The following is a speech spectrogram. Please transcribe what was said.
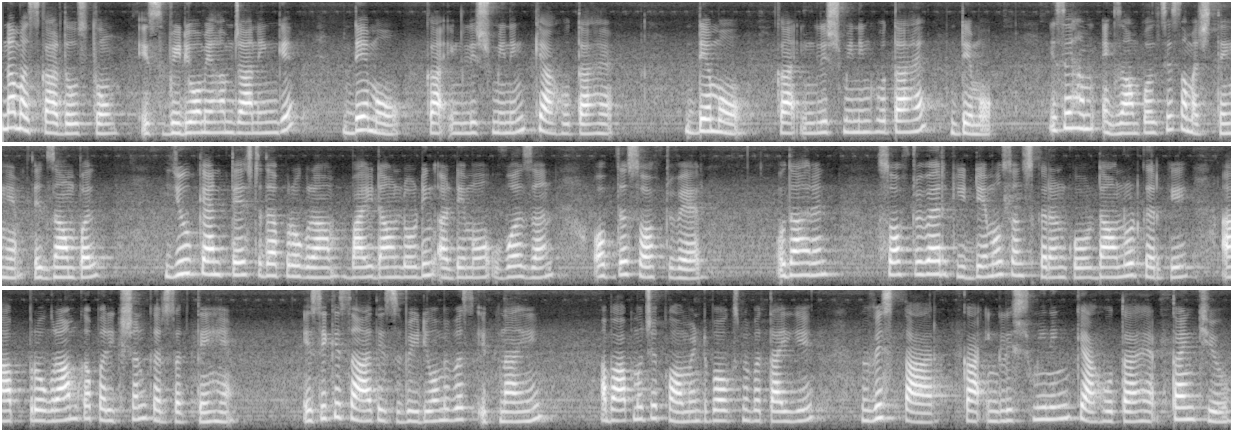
नमस्कार दोस्तों, इस वीडियो में हम जानेंगे डेमो का इंग्लिश मीनिंग क्या होता है। डेमो का इंग्लिश मीनिंग होता है डेमो। इसे हम एग्ज़ाम्पल से समझते हैं। Example you can test the program by downloading a demo version of the software उदाहरण सॉफ्टवेयर की डेमो संस्करण को डाउनलोड करके आप प्रोग्राम का परीक्षण कर सकते हैं। इसी के साथ इस वीडियो में बस इतना ही। अब आप मुझे कमेंट बॉक्स में बताइए, विस्तार का इंग्लिश मीनिंग क्या होता है? Thank you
